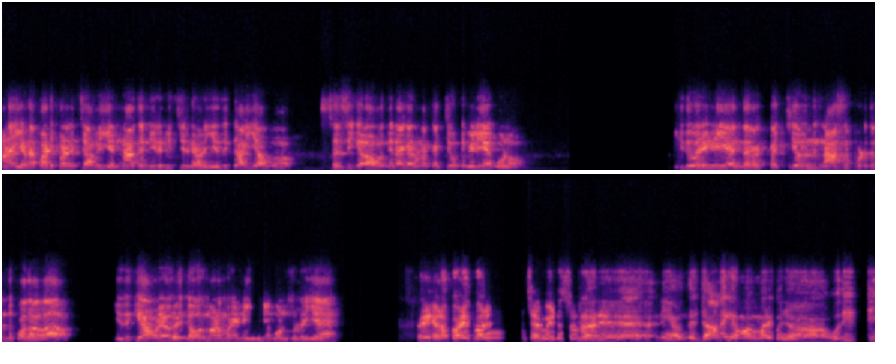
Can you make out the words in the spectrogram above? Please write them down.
ஆனா எடப்பாடி பழனிசாமி என்னத்தை நிரூபிச்சிருக்கிறார்? எதுக்கு ஐயாவும் சசிகலாவும் தினகரனும் கட்சி விட்டு வெளியே போனோம் இதுவரை நீ அந்த கட்சியை வந்து நாசப்படுத்துறது போதாவா எதுக்கு அவங்களை வந்து கௌரவமான முறை நீங்க வெளியே போகணும்னு சொல்றீங்க? எடப்பாடி பழனிசாமி என்ன சொல்றாரு? நீங்க வந்து ஜானகி அம்மா மாதிரி கொஞ்சம் ஒதுக்கி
